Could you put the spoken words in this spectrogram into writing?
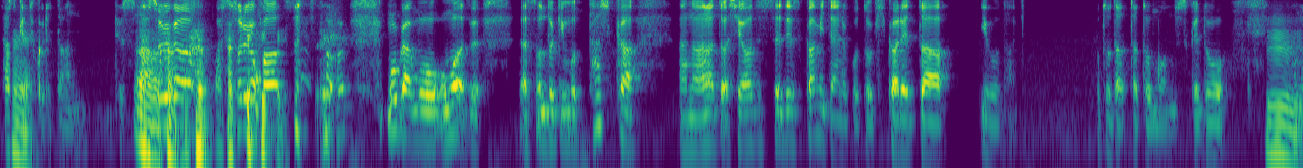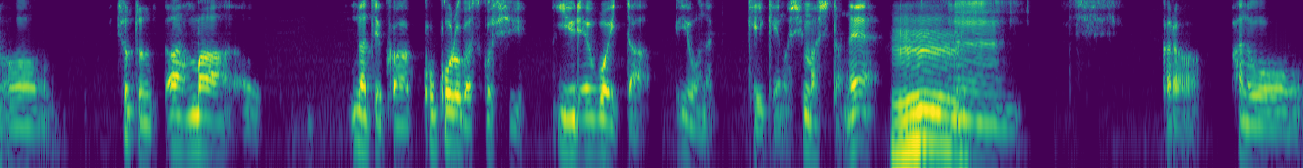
助けてくれたんですね。はいそれあが、それが、僕はもう思わず、その時も確か、あの、あなたは幸せですか？みたいなことを聞かれたようなことだったと思うんですけど、うん。あの、ちょっと、あまあ、なんていうか、心が少し揺れ動いたような経験をしましたね。ううんん。だから、あの、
